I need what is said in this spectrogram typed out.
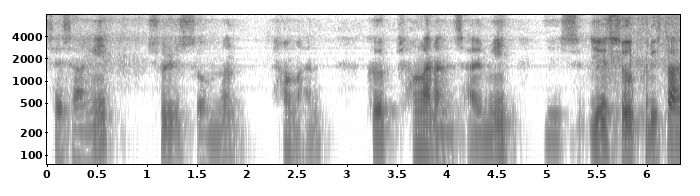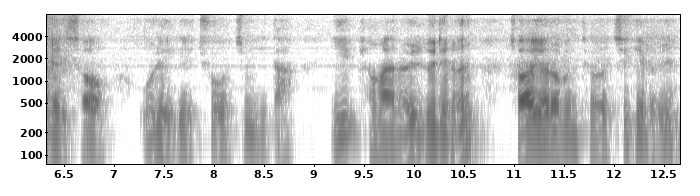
세상이 줄 수 없는 평안, 그 평안한 삶이 예수, 예수 그리스도 안에서 우리에게 주어집니다. 이 평안을 누리는 저와 여러분 되어지기를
